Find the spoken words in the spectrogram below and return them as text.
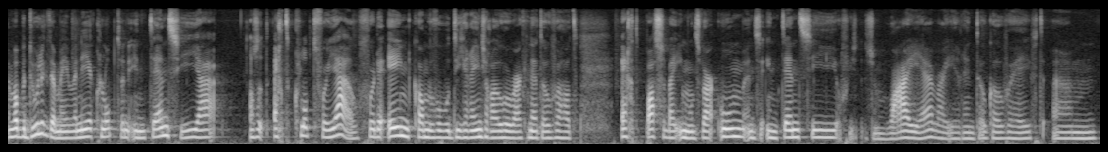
En wat bedoel ik daarmee? Wanneer klopt een intentie? Ja, als het echt klopt voor jou. Voor de een kan bijvoorbeeld die Range Rover waar ik net over had, echt passen bij iemands waarom en zijn intentie, of zijn why, hè, waar iedereen het ook over heeft. Um,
